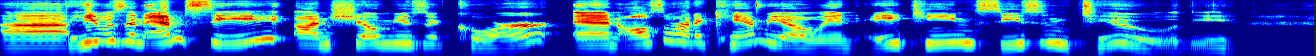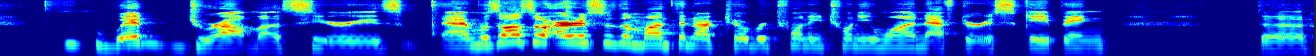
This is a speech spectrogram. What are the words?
Uh, he was an MC on Show Music Core and also had a cameo in A-TEEN Season 2, the web drama series, and was also Artist of the Month in October 2021 after escaping the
